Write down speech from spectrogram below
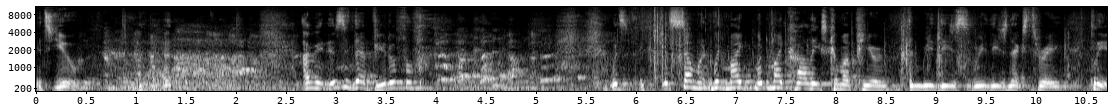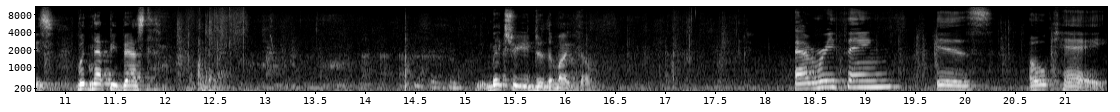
It's you. I mean, isn't that beautiful? would, would someone, would my, would my colleagues come up here and read these, read these next three? Please, wouldn't that be best? Make sure you do the mic, though. Everything is okay.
